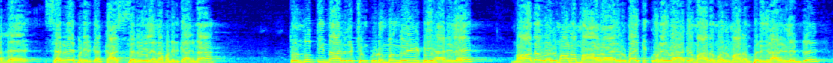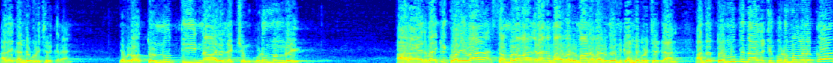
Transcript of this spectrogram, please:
அதுல சர்வே பண்ணிருக்காங்க காசு சர்வேல என்ன பண்ணிருக்காங்கன்னா தொண்ணூத்தி நாலு லட்சம் குடும்பங்கள் பீகாரில மாத வருமானம் ஆறாயிரம் ரூபாய்க்கு குறைவாக மாதம் வருமானம் பெறுகிறார்கள் என்று அதை கண்டுபிடிச்சிருக்கிறாங்க. எவ்வளவு தொண்ணூத்தி நாலு லட்சம் குடும்பங்கள் ஆறாயிரம் ரூபாய்க்கு குறைவா சம்பளம் வாங்குறாங்க ம- வருமானம் வருதுன்னு கண்டுபிடிச்சிருக்காங்க அந்த தொண்ணூத்தி நாலு லட்சம் குடும்பங்களுக்கும்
